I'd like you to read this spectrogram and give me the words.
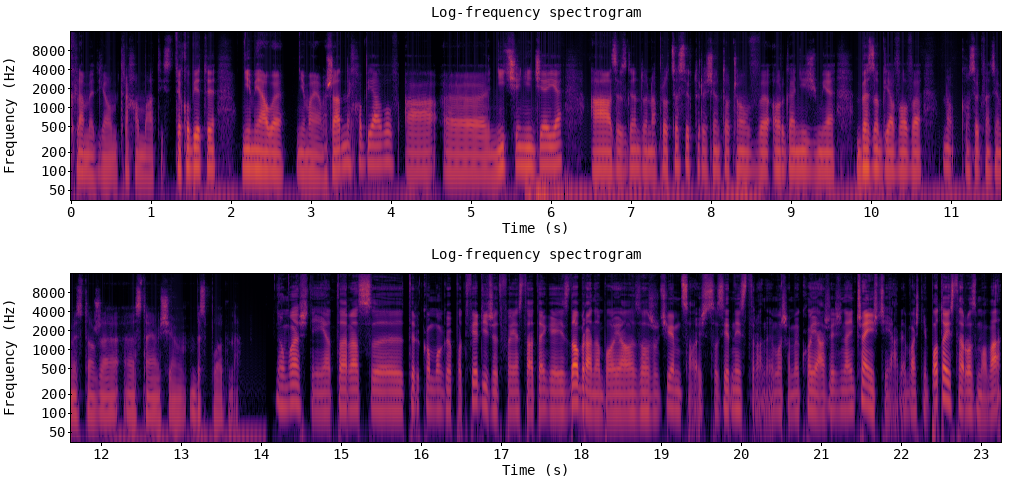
chlamydią trachomatis. Te kobiety nie miały, nie mają żadnych objawów, a e, nic się nie dzieje, a ze względu na procesy, które się toczą w organizmie bezobjawowe, no, konsekwencją jest to, że e, stają się bezpłodne. No właśnie, ja teraz y, tylko mogę potwierdzić, że Twoja strategia jest dobra, no bo ja zarzuciłem coś, co z jednej strony możemy kojarzyć najczęściej, ale właśnie po to jest ta rozmowa,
